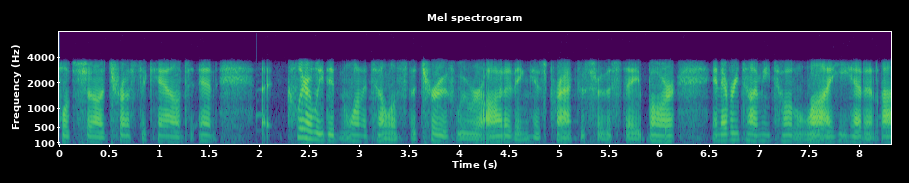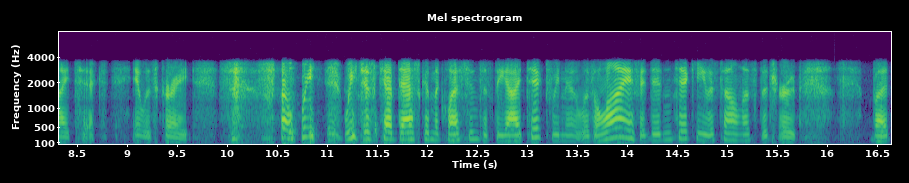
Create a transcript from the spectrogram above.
flipshod trust account and uh, clearly didn't want to tell us the truth. We were auditing his practice for the state bar, and every time he told a lie, he had an eye tick. It was great. So, so we we just kept asking the questions. If the eye ticked, we knew it was a lie. If it didn't tick, he was telling us the truth. But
